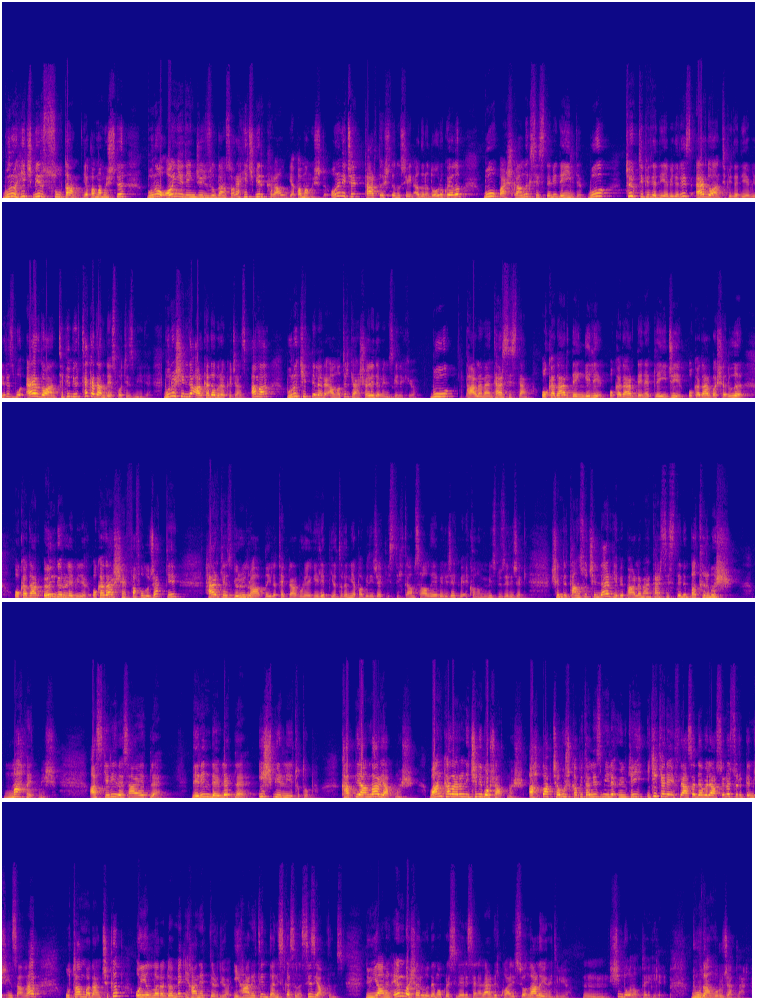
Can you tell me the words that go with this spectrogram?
Bunu hiçbir sultan yapamamıştı. Bunu 17. yüzyıldan sonra hiçbir kral yapamamıştı. Onun için tartıştığınız şeyin adını doğru koyalım. Bu başkanlık sistemi değildi. Bu Türk tipi de diyebiliriz, Erdoğan tipi de diyebiliriz. Bu Erdoğan tipi bir tek adam despotizmiydi. Bunu şimdi arkada bırakacağız. Ama bunu kitlelere anlatırken şöyle demeniz gerekiyor. Bu parlamenter sistem o kadar dengeli, o kadar denetleyici, o kadar başarılı, o kadar öngörülebilir, o kadar şeffaf olacak ki herkes gönül rahatlığıyla tekrar buraya gelip yatırım yapabilecek, istihdam sağlayabilecek ve ekonomimiz düzelecek. Şimdi Tansu Çiller gibi parlamenter sistemi batırmış, mahvetmiş. Askeri vesayetle, derin devletle işbirliği tutup katliamlar yapmış. Bankaların içini boşaltmış. Ahbap çavuş kapitalizmiyle ülkeyi iki kere iflasa devalüasyona sürüklemiş insanlar utanmadan çıkıp o yıllara dönmek ihanettir diyor. İhanetin daniskasını siz yaptınız. Dünyanın en başarılı demokrasileri senelerdir koalisyonlarla yönetiliyor. Hmm, şimdi o noktaya gelelim. Buradan vuracaklar.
